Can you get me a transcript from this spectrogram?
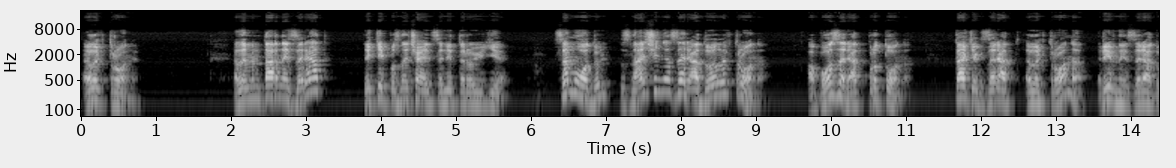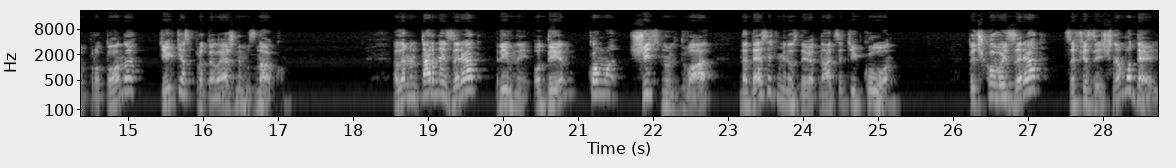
електрони. Елементарний заряд, який позначається літерою Є, це модуль значення заряду електрона або заряд протона так як заряд електрона рівний заряду протона тільки з протилежним знаком. Елементарний заряд рівний 1,602 на 10-19 кулон. Точковий заряд це фізична модель,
